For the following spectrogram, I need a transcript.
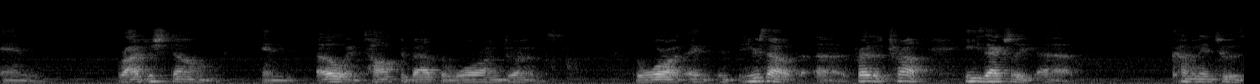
and Roger Stone and Owen talked about the war on drugs. The war on, and, and here's how uh, President Trump, he's actually uh, coming into his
